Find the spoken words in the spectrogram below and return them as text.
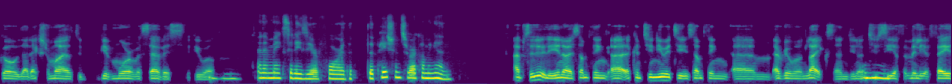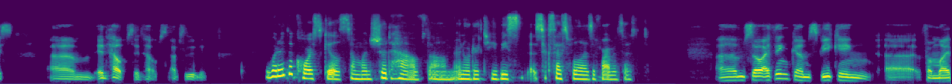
go that extra mile to give more of a service if you will mm-hmm. and it makes it easier for the, the patients who are coming in absolutely you know something uh, a continuity is something um, everyone likes and you know to mm-hmm. see a familiar face um, it helps. It helps absolutely. What are the core skills someone should have um, in order to be successful as a pharmacist? Um, so I think um, speaking uh, from my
